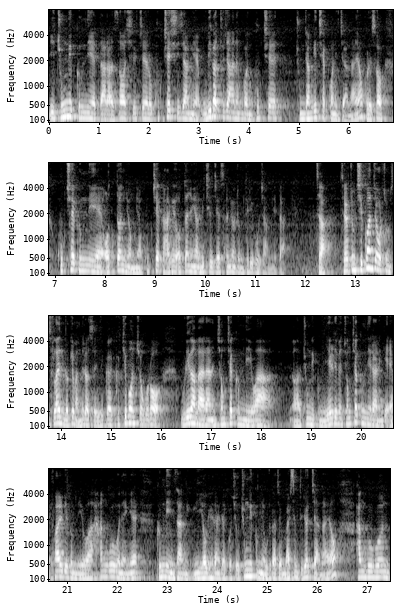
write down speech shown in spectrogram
이 중립금리에 따라서 실제로 국채 시장에 우리가 투자하는 건 국채 중장기 채권이잖아요. 그래서 국채 금리에 어떤 영향, 국채 가격에 어떤 영향을 미칠지 설명을 좀 드리고자 합니다. 자, 제가 좀 직관적으로 좀 슬라이드 몇 개 만들었어요. 그러니까 그 기본적으로 우리가 말하는 정책 금리와 어, 중립 금리, 예를 들면 정책 금리라는 게 FRB 금리와 한국은행의 금리 인상이 여기 해당이 될 것이고 중립 금리 우리가 지금 말씀드렸잖아요. 한국은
